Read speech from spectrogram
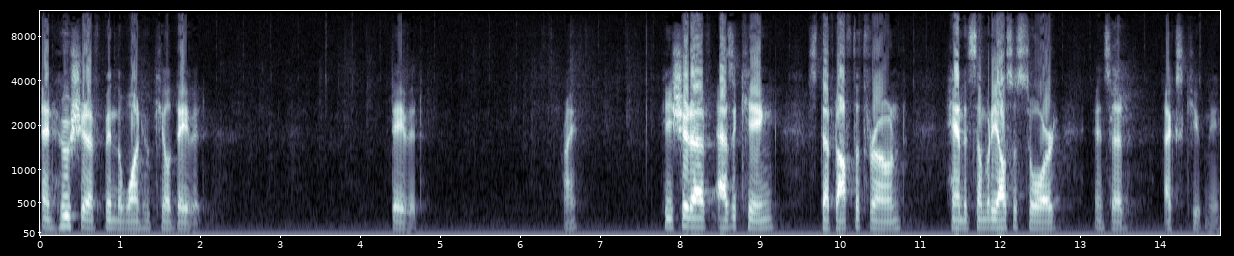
And who should have been the one who killed David? David. Right? He should have, as a king, stepped off the throne, handed somebody else a sword, and said, Execute me.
